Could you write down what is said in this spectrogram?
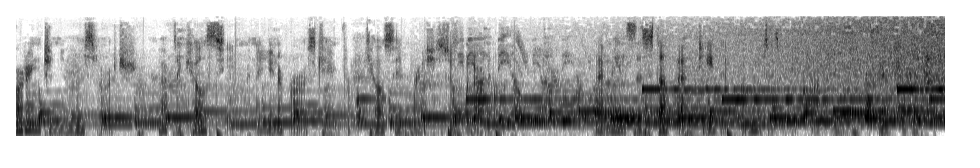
According to new research, half the calcium in the universe came from calcium-rich supernova. That means the stuff that teeth and bones is made from is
